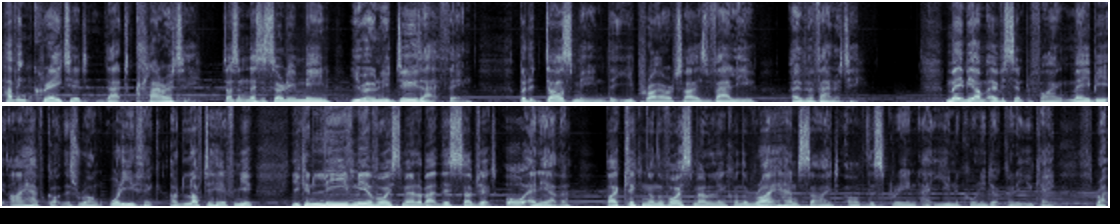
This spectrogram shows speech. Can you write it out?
Having created that clarity, doesn't necessarily mean you only do that thing, but it does mean that you prioritize value over vanity. Maybe I'm oversimplifying, maybe I have got this wrong. What do you think? I'd love to hear from you. You can leave me a voicemail about this subject or any other by clicking on the voicemail link on the right hand side of the screen at unicorny.co.uk. Right,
